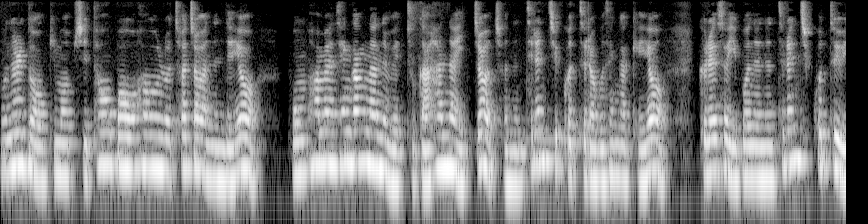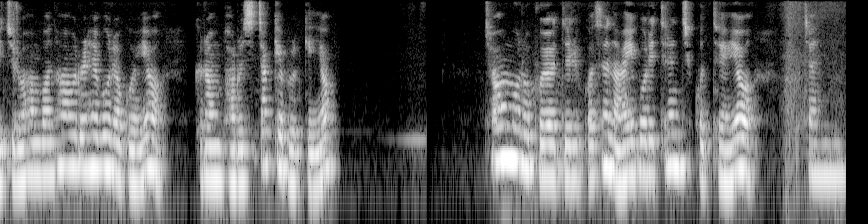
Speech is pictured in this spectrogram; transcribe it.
오늘도 어김없이 타오바오 하울로 찾아왔는데요. 봄 하면 생각나는 외투가 하나 있죠? 저는 트렌치 코트라고 생각해요. 그래서 이번에는 트렌치 코트 위주로 한번 하울을 해보려고 해요. 그럼 바로 시작해 볼게요. 처음으로 보여드릴 것은 아이보리 트렌치 코트예요. 짠!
